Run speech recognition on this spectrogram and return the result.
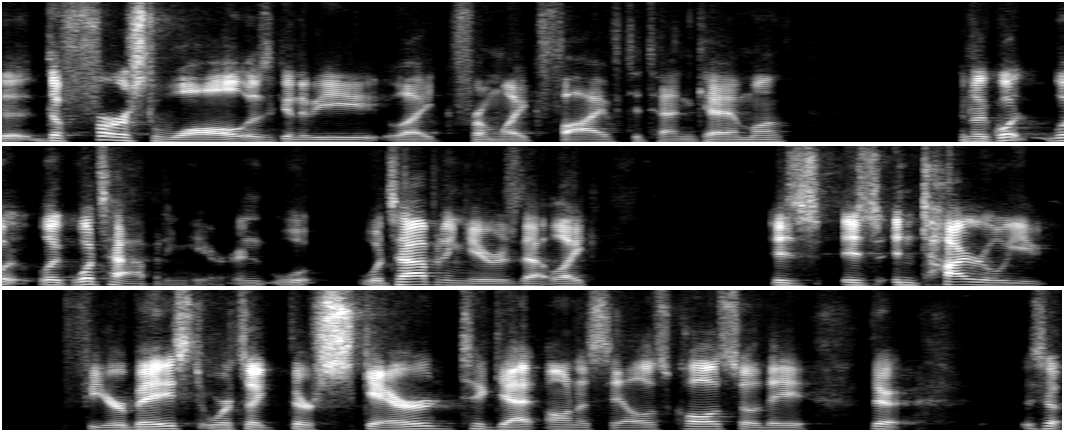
uh, the first wall is going to be like from like five to ten k a month. And like what what like what's happening here? And what's happening here is that like is is entirely fear based, where it's like they're scared to get on a sales call, so they they're so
